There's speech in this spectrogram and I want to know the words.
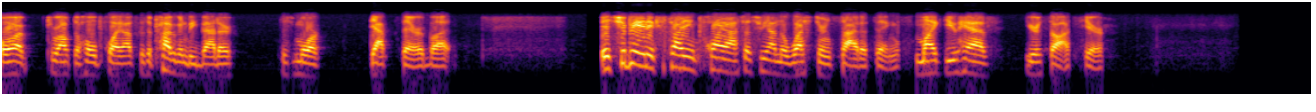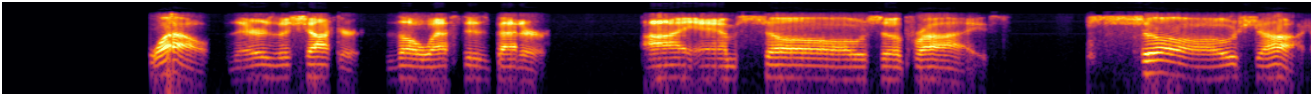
or throughout the whole playoffs, because they're probably going to be better. There's more depth there, but it should be an exciting playoff, especially on the Western side of things. Mike, do you have your thoughts here? Wow, there's a shocker. The West is better. I am so surprised so shocked,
